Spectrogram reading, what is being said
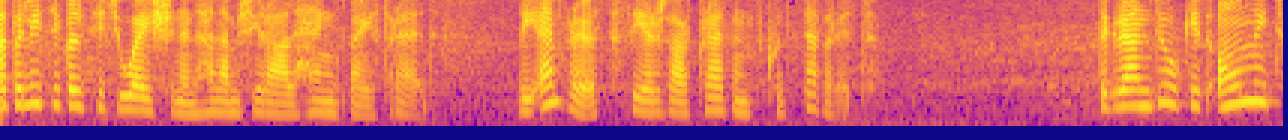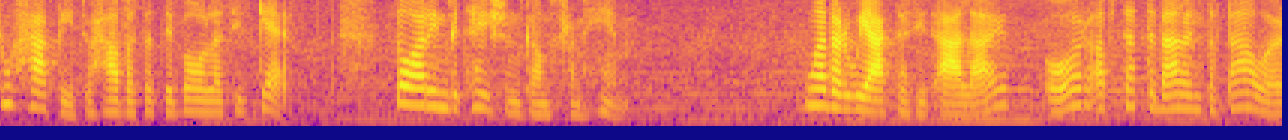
The political situation in Halamshiral hangs by a thread. The Empress fears our presence could sever it. The Grand Duke is only too happy to have us at the ball as his guests, so our invitation comes from him. Whether we act as his allies or upset the balance of power,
